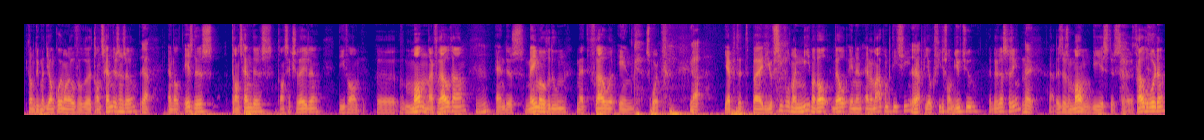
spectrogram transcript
Ik had natuurlijk met Jan Kooijman over eh, transgenders en zo. Ja. En dat is dus transgenders, transseksuelen, die van eh, man naar vrouw gaan. Mhm. En dus mee mogen doen met vrouwen in sport. Ja. Je hebt het bij de UFC volgens mij niet, maar wel, wel in een MMA-competitie. Ja. heb je ook video's van op YouTube. Heb je dat eens gezien? Nee. Nou, dat is dus een man, die is dus eh, vrouw geworden.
